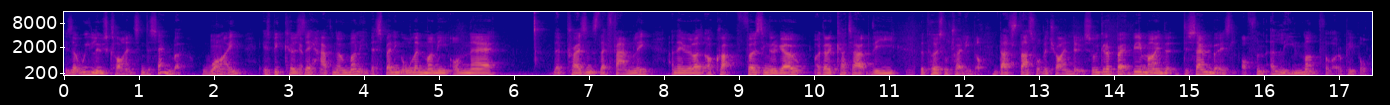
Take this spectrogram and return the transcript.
Is that we lose clients in December. Why? Is because they have no money. They're spending all their money on their their presents, their family, and they realise, oh crap! First thing to go, I got to cut out the the personal training bill. That's that's what they try and do. So we've got to be in mind that December is often a lean month for a lot of people.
